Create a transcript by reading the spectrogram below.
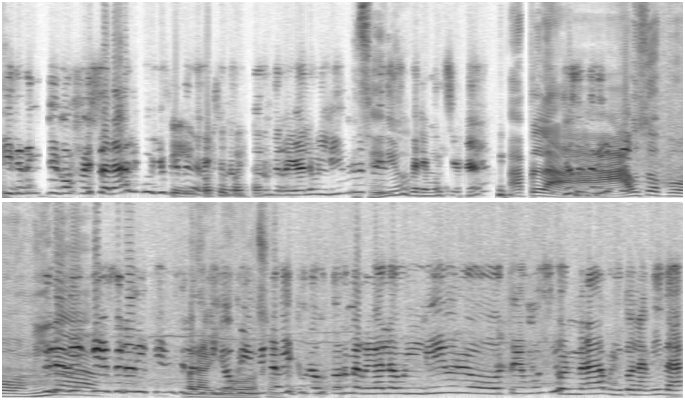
Y tienen que confesar algo. Yo primera vez que un autor me regala un libro, ¿En serio? estoy súper emocionada. Aplauso, por mira. Se lo dije, se lo dije, se lo dije. Yo primera vez que un autor me regala un libro, estoy emocionada, porque yo toda la vida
